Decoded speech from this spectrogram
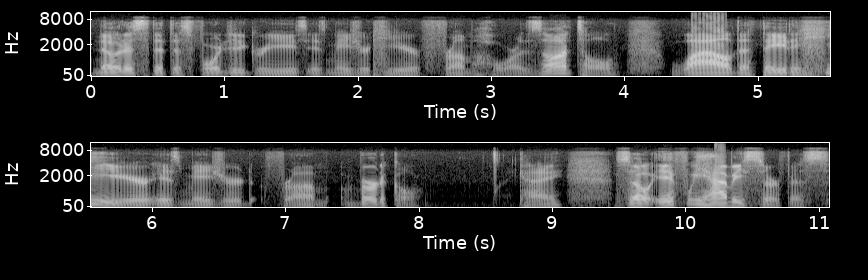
Notice that this 40 degrees is measured here from horizontal, while the theta here is measured from vertical. Okay, so if we have a surface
